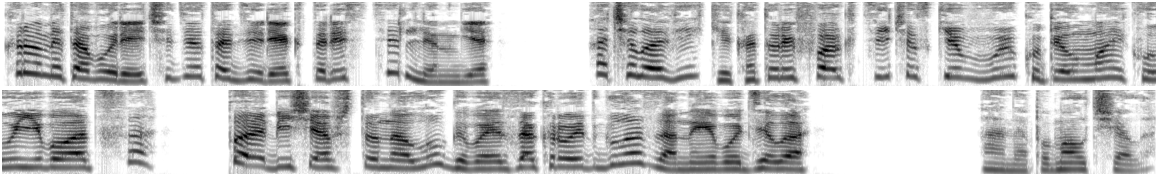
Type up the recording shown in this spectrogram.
Кроме того, речь идет о директоре Стерлинге, о человеке, который фактически выкупил Майкла у его отца, пообещав, что налоговая закроет глаза на его дела. Она помолчала.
